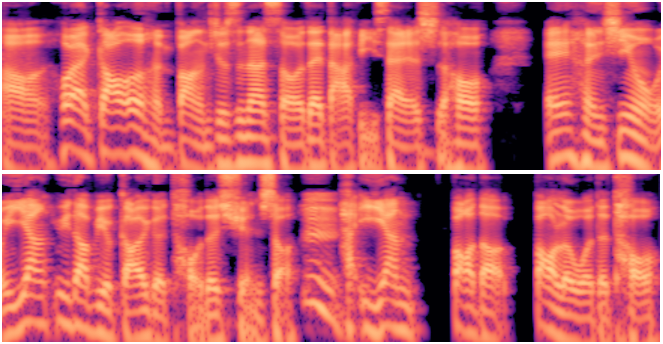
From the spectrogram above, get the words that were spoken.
好，后来高二很棒，就是那时候在打比赛的时候，哎，很幸运，我一样遇到比我高一个头的选手，嗯，他一样抱到抱了我的头，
